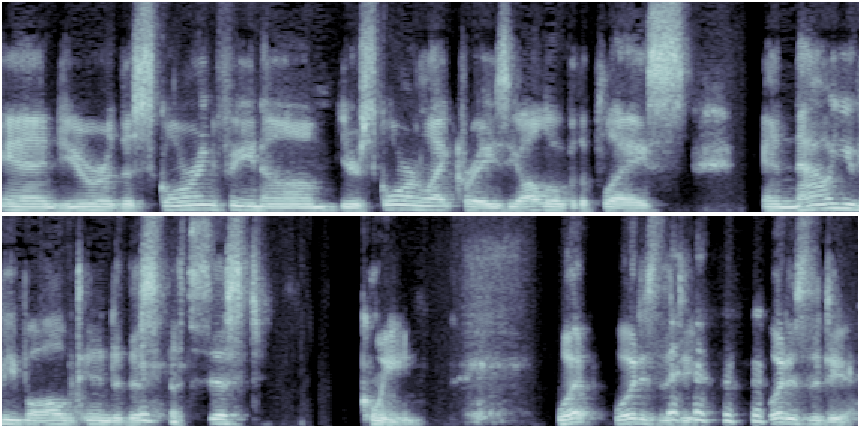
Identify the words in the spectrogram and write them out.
and you're the scoring phenom. You're scoring like crazy all over the place. And now you've evolved into this assist queen. What, what is the deal? what is the deal?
